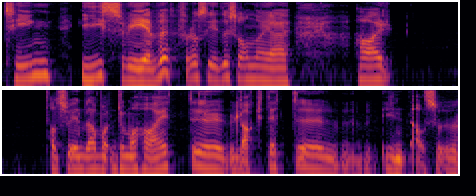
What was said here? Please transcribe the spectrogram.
ting i svevet, for å si det sånn, når jeg har Altså, du må ha et, uh, lagt et in, altså,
